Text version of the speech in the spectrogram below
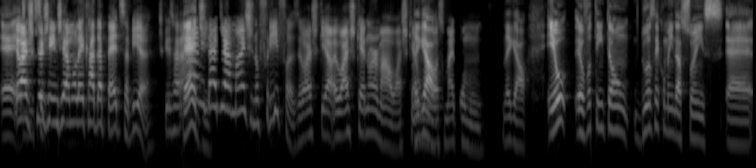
é, eu acho que hoje em dia a molecada pede, sabia? Acho que eles falam, pede? Ah, me dá diamante no Frifas. Eu acho que, é, eu acho que é normal, acho que é Legal. um negócio mais comum. Legal. Eu, eu vou ter, então, duas recomendações. É,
